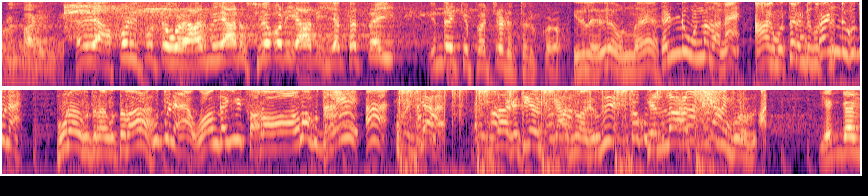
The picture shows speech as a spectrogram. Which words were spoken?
உடன்பாடு இல்லை. எனவே அப்படிப்பட்ட ஒரு அருமையான சுயமரியாதை இயக்கத்தை இன்றைக்கு பெற்றெடுத்திருக்கிறோம். இதுல எதுல உண்மை? ரெண்டு உண்மை தானே ஆக மொத்தம் ரெண்டு குத்து. ரெண்டு குத்துனே. மூணாவது குத்து நான் குத்தவா? குத்துனே. உன் கையை தரோமா குத்துனேன் எல்லா கட்சிக்காரும் காசு வாங்குறது எல்லா கட்சியும் போறது எங்கள்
